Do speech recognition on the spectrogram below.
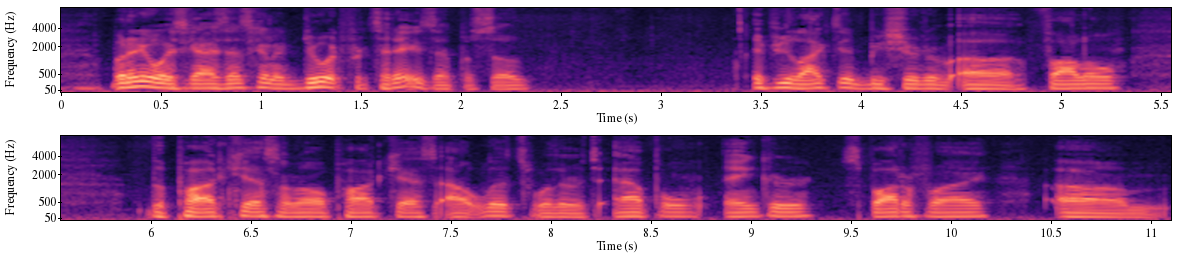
but anyways, guys, that's gonna do it for today's episode. if you liked it, be sure to uh, follow the podcast on all podcast outlets, whether it's Apple, Anchor, Spotify, um,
